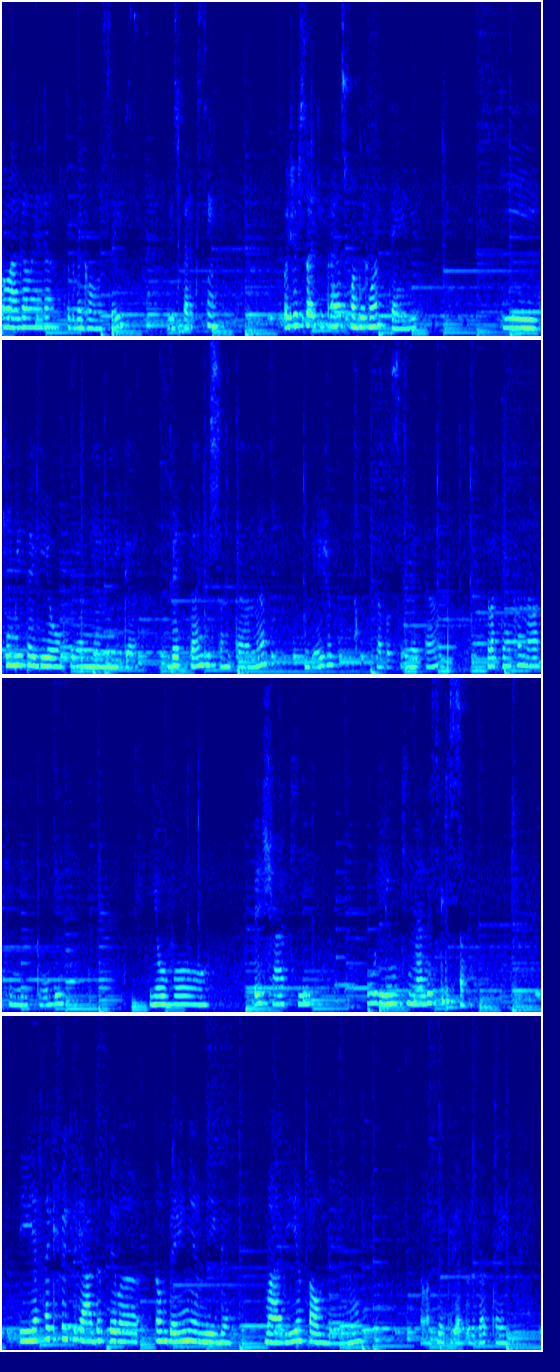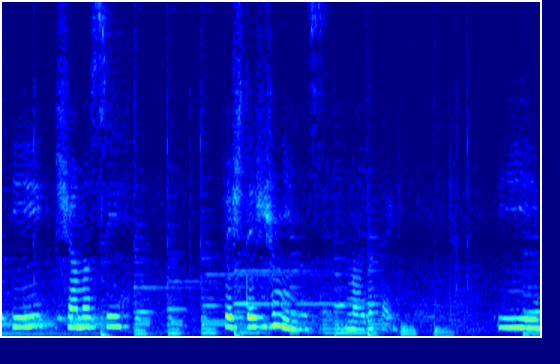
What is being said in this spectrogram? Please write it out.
Olá galera, tudo bem com vocês? Eu espero que sim. Hoje eu estou aqui para responder uma tag e quem me tagueou foi a minha amiga Betan de Santana. Um beijo para você, Betan. Ela tem um canal aqui no YouTube e eu vou deixar aqui o link na descrição. E a tag foi criada pela também minha amiga Maria Paulino, ela foi a criadora da tag, e chama-se Festejos Juninos, o nome da tag. E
